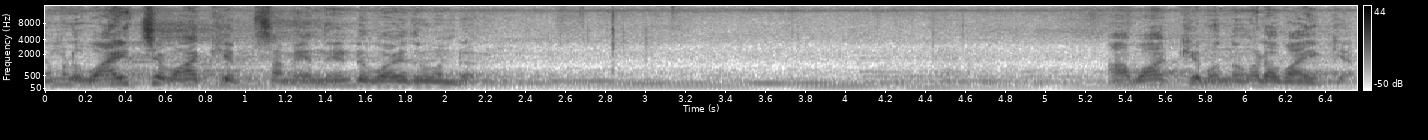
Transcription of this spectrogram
നമ്മൾ വായിച്ച വാക്യം സമയം നീണ്ടുപോയതുകൊണ്ട് ആ വാക്യം ഒന്നും കൂടെ വായിക്കാം.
